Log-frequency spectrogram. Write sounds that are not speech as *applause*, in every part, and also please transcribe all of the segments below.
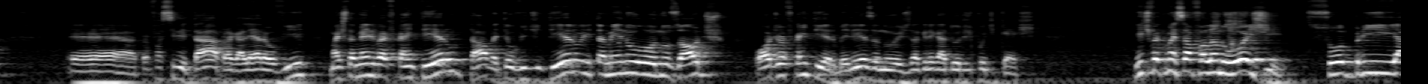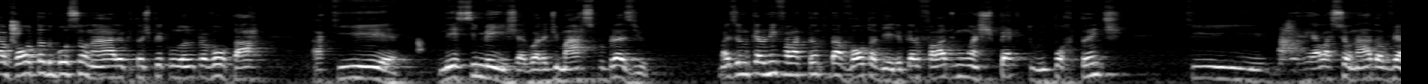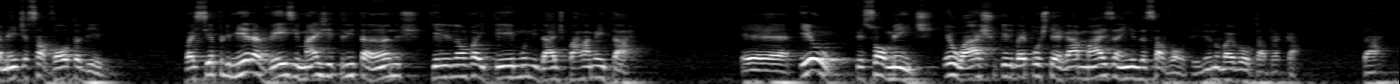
é, para facilitar para a galera ouvir, mas também ele vai ficar inteiro, tá? Vai ter o vídeo inteiro e também no, nos áudios, o áudio vai ficar inteiro, beleza? Nos agregadores de podcast. A gente vai começar falando hoje sobre a volta do Bolsonaro, que estão especulando para voltar aqui nesse mês, agora de março, para o Brasil. Mas eu não quero nem falar tanto da volta dele, eu quero falar de um aspecto importante que é relacionado, obviamente, a essa volta dele. Vai ser a primeira vez em mais de 30 anos que ele não vai ter imunidade parlamentar. É, eu, pessoalmente, eu acho que ele vai postergar mais ainda essa volta. Ele não vai voltar para cá, tá?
